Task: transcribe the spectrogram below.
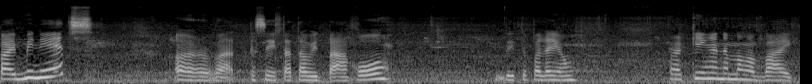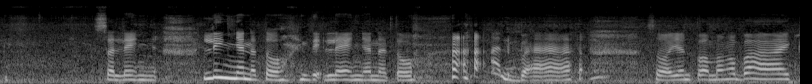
5 minutes or what. Kasi tatawid pa ako. Dito pala yung parkingan ng mga bike. Sa linya, linya na to hindi lenya na to. Ano ba? So ayan po mga bike.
